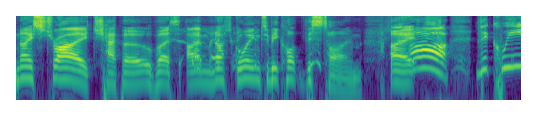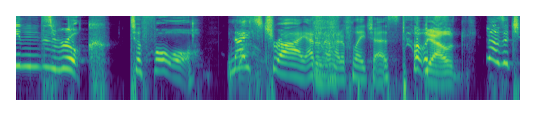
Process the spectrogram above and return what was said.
nice try, Chapo, but I'm not going to be caught this time. I Oh, the queen's rook to four. Nice try. I don't know how to play chess. That was, yeah, that was a ch-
